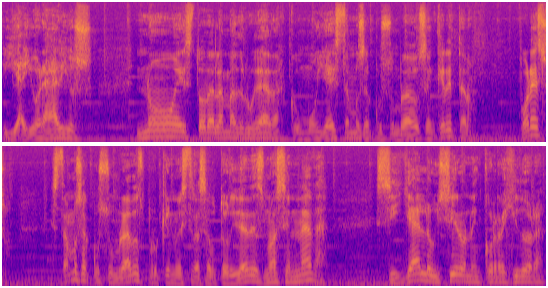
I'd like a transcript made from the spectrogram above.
Y hay horarios. No es toda la madrugada como ya estamos acostumbrados en Querétaro. Por eso, estamos acostumbrados porque nuestras autoridades no hacen nada. Si ya lo hicieron en Corregidora,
